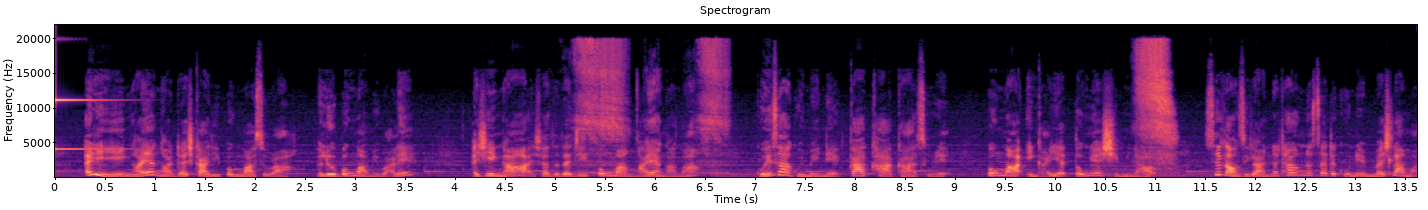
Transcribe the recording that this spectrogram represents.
။အဲ့ဒီ905ဒက်ရှ်ကာကြီးပုံမှန်ဆိုတာဘယ်လိုပုံမှန်မျိုးပါလဲ။အရင်ကရာဇသက်ကြီးပုံမှန်905မှာကွင်းစာခွင်းမိန်နဲ့ကခခဆိုတဲ့ပုံမှန်အင်္ဂါရက်3ရက်ရှိပြီနောက် စစ်ကောင်စီက2021ခုနှစ်မတ်လမှာ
